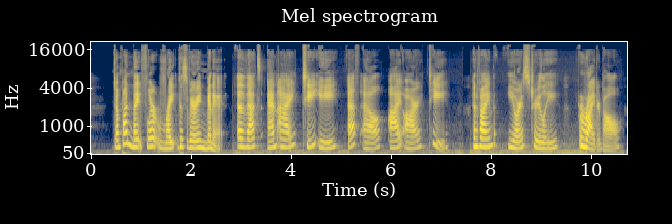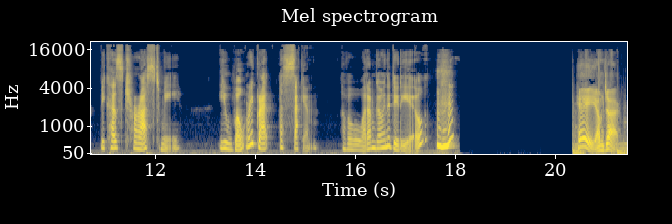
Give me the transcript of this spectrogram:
Jump on Night Flirt right this very minute. That's N I T E F L I R T. And find yours truly, Ryder Doll. Because trust me, you won't regret a second of what I'm going to do to you. Mm-hmm. Hey, I'm Jack,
